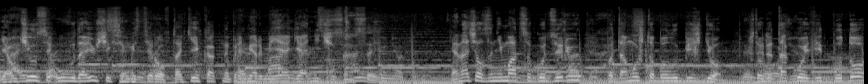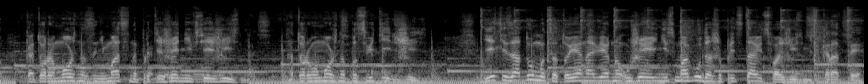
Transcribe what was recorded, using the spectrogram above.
Я учился у выдающихся мастеров, таких как, например, Мияги Аничи-сенсей. Я начал заниматься годзюрю, потому что был убежден, что это такой вид будо, которым можно заниматься на протяжении всей жизни, которому можно посвятить жизнь. Если задуматься, то я, наверное, уже и не смогу даже представить свою жизнь без карате.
